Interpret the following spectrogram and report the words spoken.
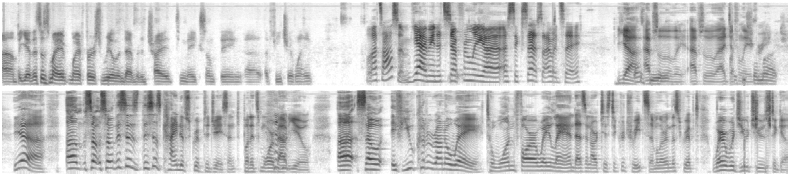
Um, but yeah, this was my my first real endeavor to try to make something uh, a feature length. Well, that's awesome. Yeah, I mean, it's definitely a, a success, I would say. Yeah, Thank you. absolutely, absolutely. I Thank definitely you so agree. much. Yeah. Um. So so this is this is kind of script adjacent, but it's more about you. Uh. So if you could run away to one faraway land as an artistic retreat, similar in the script, where would you choose to go?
